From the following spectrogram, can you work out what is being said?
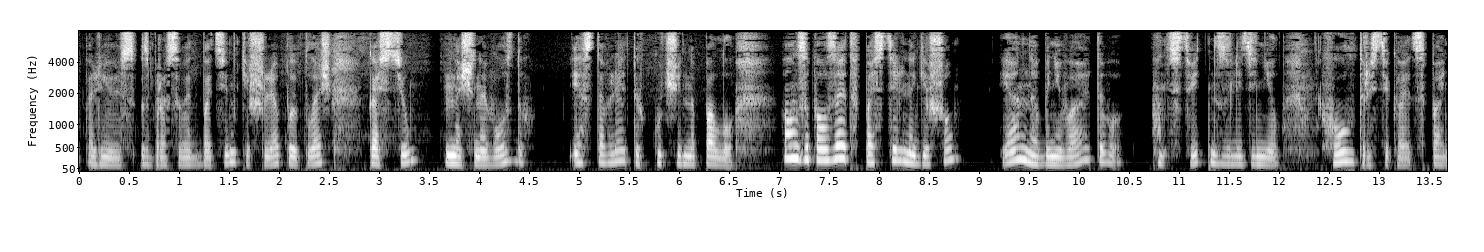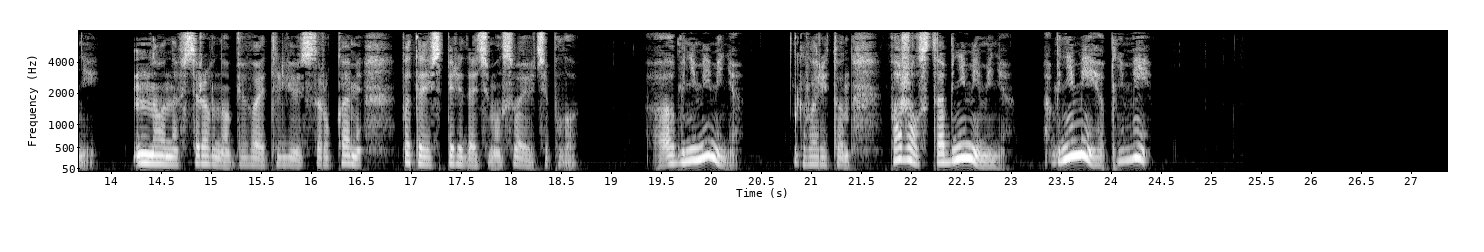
Льюис сбрасывает ботинки, шляпу и плащ, костюм, ночной воздух и оставляет их кучей на полу. Он заползает в постель нагишом, и Анна обнимает его, он действительно заледенел, холод растекается по ней. Но она все равно обвивает Льюиса руками, пытаясь передать ему свое тепло. «Обними меня», — говорит он, — «пожалуйста, обними меня, обними, обними».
